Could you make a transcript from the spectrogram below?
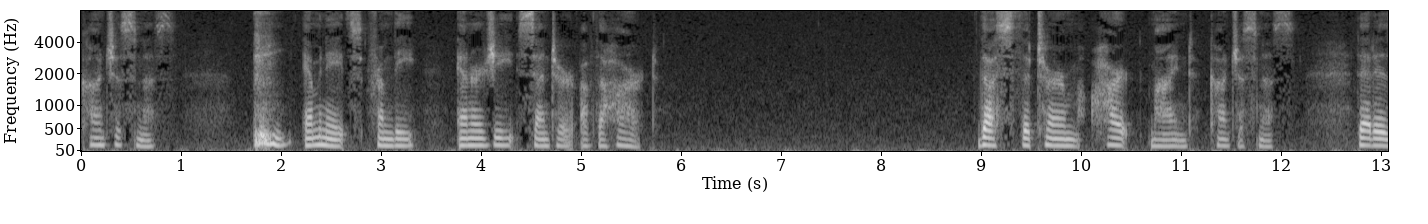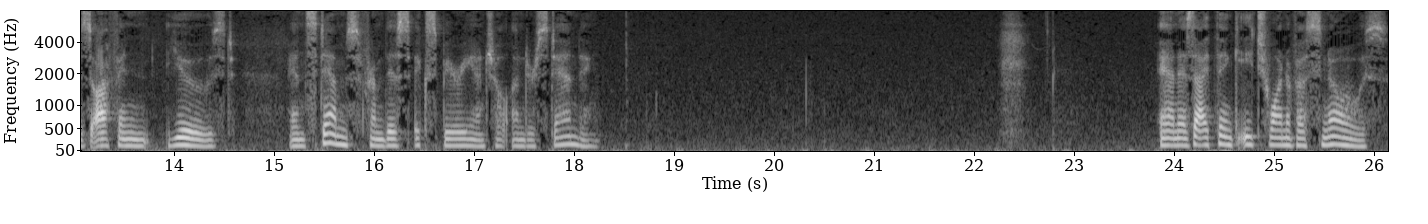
consciousness emanates from the energy center of the heart. Thus, the term heart mind consciousness that is often used and stems from this experiential understanding. And as I think each one of us knows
